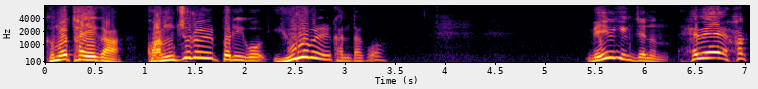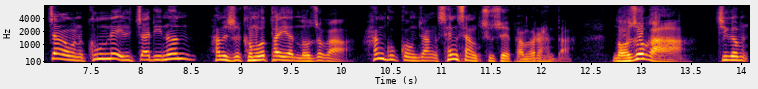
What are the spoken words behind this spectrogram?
금호 타이어가 광주를 버리고 유럽을 간다고? 매일경제는 해외 확장하면 국내 일자리는 하면서 금호 타이어 노조가 한국 공장 생산 취소에 반발을 한다. 노조가 지금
